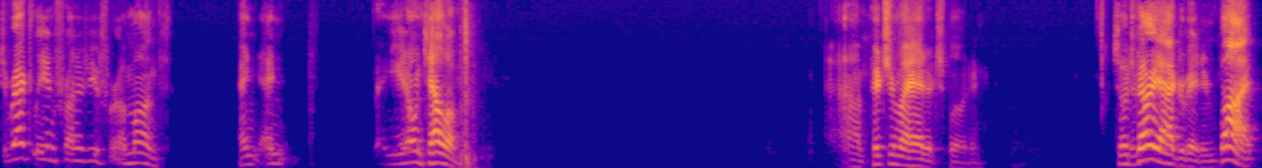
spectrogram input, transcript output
directly in front of you for a month. And, and you don't tell them. I'm picturing my head exploding. So it's very aggravating, but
